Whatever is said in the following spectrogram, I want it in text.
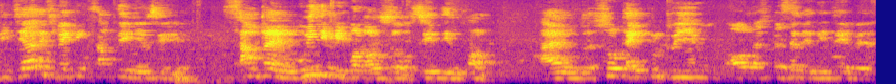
the chair is making something, you see. Sometimes we the people also sit in front. I am so thankful to you all, especially the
